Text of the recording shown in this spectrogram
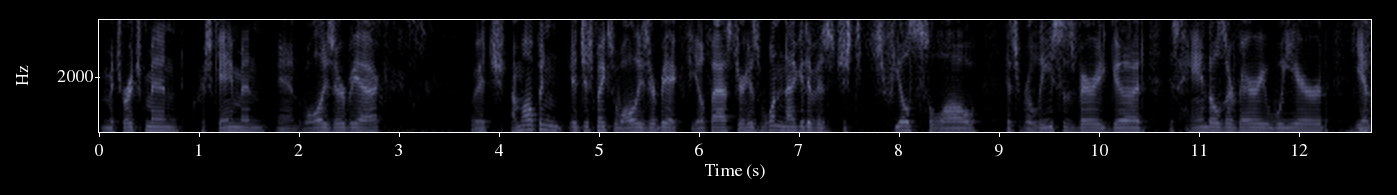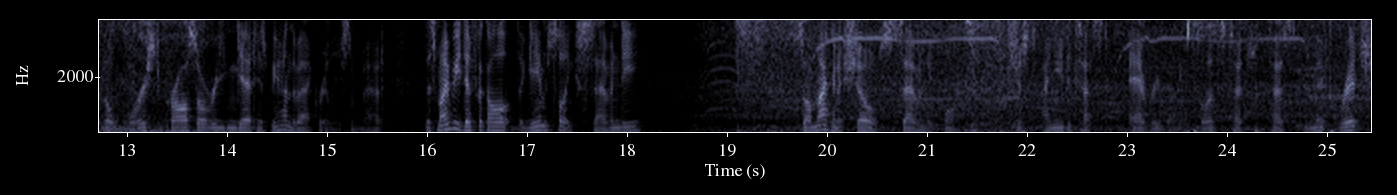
Mitch Richmond, Chris Kaman, and Wally Szczerbiak, which I'm hoping it just makes Wally Szczerbiak feel faster. His one negative is just he feels slow. His release is very good. His handles are very weird. He has the worst crossover you can get. His behind the back really isn't bad. This might be difficult. The game's to like 70. So I'm not going to show 70 points. It's just I need to test everybody. So let's touch, test Rich.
